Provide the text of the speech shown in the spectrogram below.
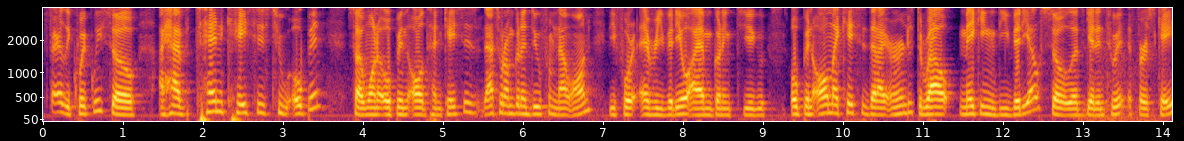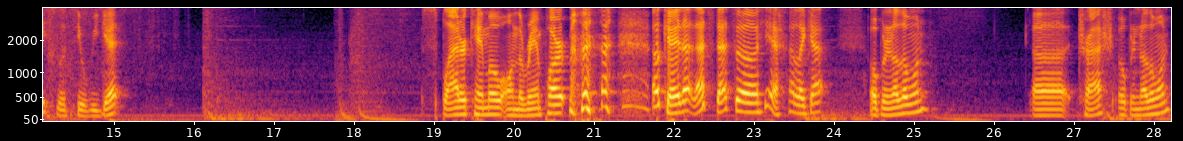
fairly quickly, so I have 10 cases to open. So I want to open all 10 cases. That's what I'm going to do from now on. Before every video, I am going to open all my cases that I earned throughout making the video. So let's get into it. First case, let's see what we get. Splatter camo on the rampart. okay, that that's that's uh yeah, I like that. Open another one. Uh trash, open another one.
